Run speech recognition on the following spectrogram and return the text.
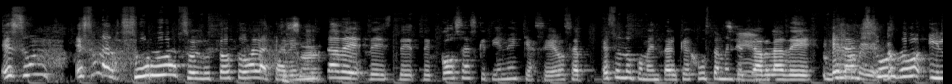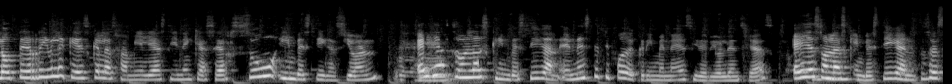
es un, es un absurdo absoluto toda la cadenita de, de, de, cosas que tienen que hacer, o sea, es un documental que justamente te habla de el absurdo y lo terrible que es que las familias tienen que hacer su investigación. Ellas son las que investigan en este tipo de crímenes y de violencias. Ellas son las que investigan. Entonces,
